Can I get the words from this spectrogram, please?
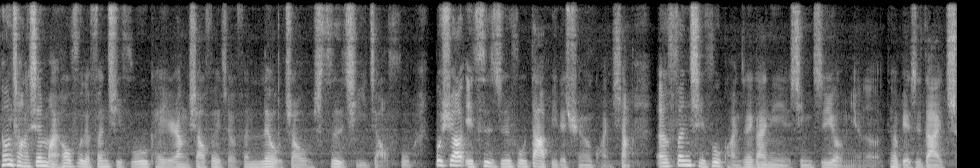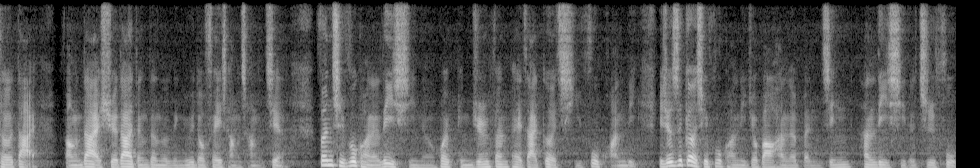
通常先买后付的分期服务可以让消费者分六周四期缴付，不需要一次支付大笔的全额款项。而分期付款这个概念也行之有年了，特别是在车贷、房贷、学贷等等的领域都非常常见。分期付款的利息呢，会平均分配在各期付款里，也就是各期付款里就包含了本金和利息的支付，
